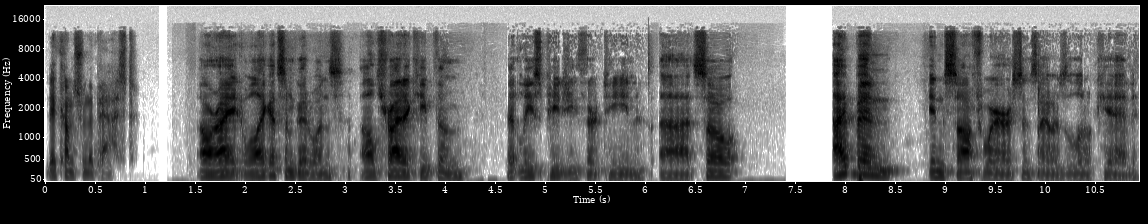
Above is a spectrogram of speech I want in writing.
that comes from the past. All right. Well, I got some good ones. I'll try to keep them at least PG 13. Uh, so I've been in software since I was a little kid.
